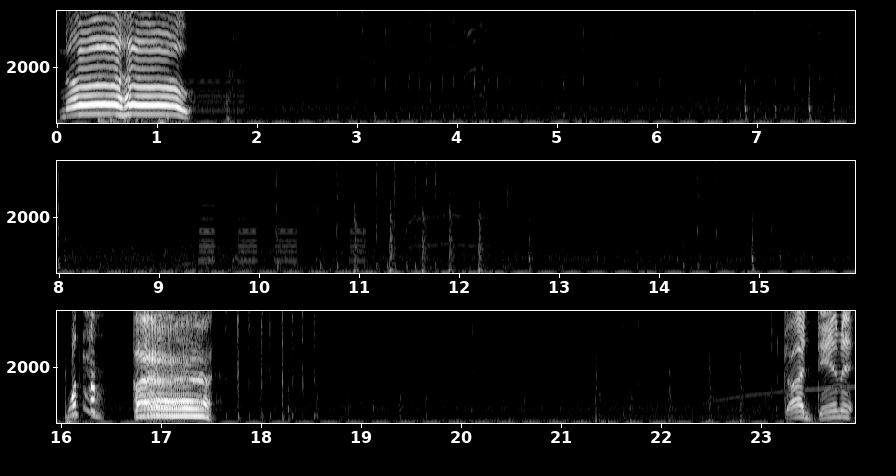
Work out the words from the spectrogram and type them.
No! What the? Arrgh! Damn it!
